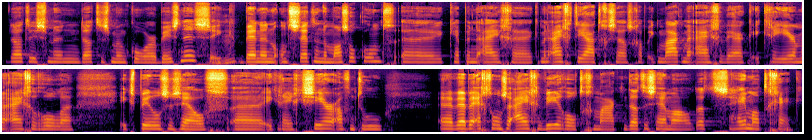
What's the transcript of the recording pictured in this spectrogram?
Dat is mijn, dat is mijn core business. Mhm. Ik ben een ontzettende mazzelkont. Ik heb een eigen, ik heb mijn eigen theatergezelschap. Ik maak mijn eigen werk. Ik creëer mijn eigen rollen. Ik speel ze zelf. Ik regisseer af en toe. We hebben echt onze eigen wereld gemaakt. Dat is helemaal, dat is helemaal te gek.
